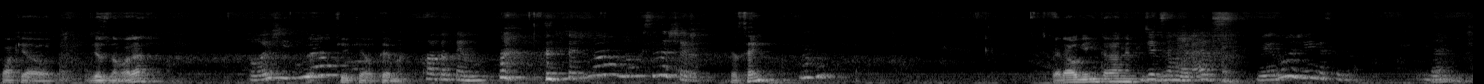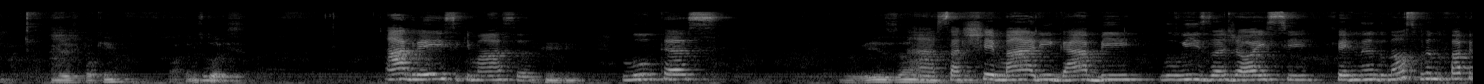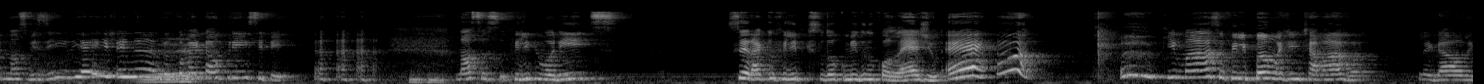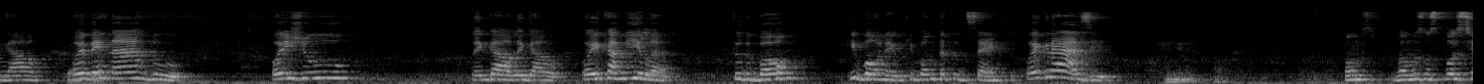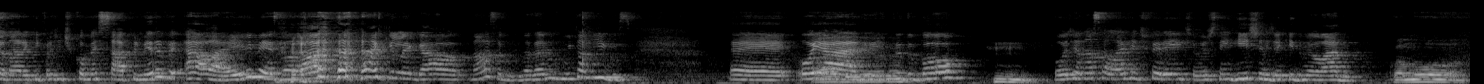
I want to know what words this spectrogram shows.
Qual que é o Dia dos Namorados? Hoje? Não. O que, que é o tema? Qual que é o tema? não, não precisa cheiro. Eu sei? Esperar alguém entrar, né? Dia dos namorados? Meio longe ainda, né? Um mês e pouquinho. Ó, temos dois. Ah, Grace, que massa. Lucas, Luísa. a Sachemari, Gabi, Luísa, Joyce, Fernando. Nossa, Fernando Fábio, nosso vizinho. E aí, Fernando? E aí? Como é que tá o príncipe? Nossa, o Felipe Moritz. Será que o Felipe que estudou comigo no colégio? É! Ah! Que massa, o Filipão a gente amava. Legal, legal. Oi, Bernardo. Oi, Ju. Legal, legal. Oi, Camila. Tudo bom? Que bom, Nego. Que bom que tá tudo certo. Oi, Grazi. Vamos, vamos nos posicionar aqui pra gente começar a primeira vez. Ah lá, é ele mesmo. Olha lá. que legal. Nossa, nós éramos muito amigos. É, Oi, Olá, Adri. Adriana. Tudo bom? Hoje a nossa live é diferente. Hoje tem Richard aqui do meu lado. Como.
